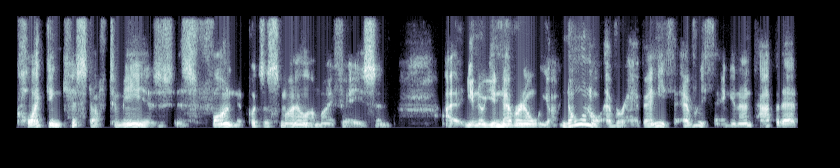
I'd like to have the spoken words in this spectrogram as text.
Collecting Kiss stuff to me is is fun. It puts a smile on my face and I, you know, you never know. No one will ever have anything, everything. And on top of that,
